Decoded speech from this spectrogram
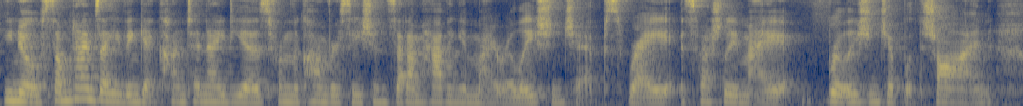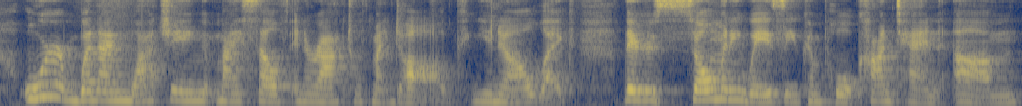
You know, sometimes I even get content ideas from the conversations that I'm having in my relationships, right? Especially my relationship with Sean or when I'm watching myself interact with my dog, you know, like there's so many ways that you can pull content. Um,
